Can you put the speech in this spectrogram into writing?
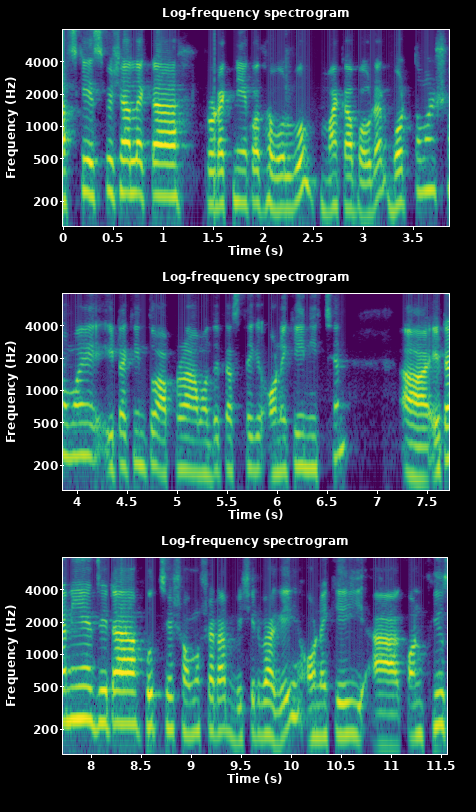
আজকে স্পেশাল একটা প্রোডাক্ট নিয়ে কথা বলব, মাকা পাউডার বর্তমান সময়ে এটা কিন্তু আপনারা আমাদের কাছ থেকে অনেকেই নিচ্ছেন। এটা নিয়ে যেটা হচ্ছে সমস্যাটা, বেশিরভাগই অনেকেই কনফিউজ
